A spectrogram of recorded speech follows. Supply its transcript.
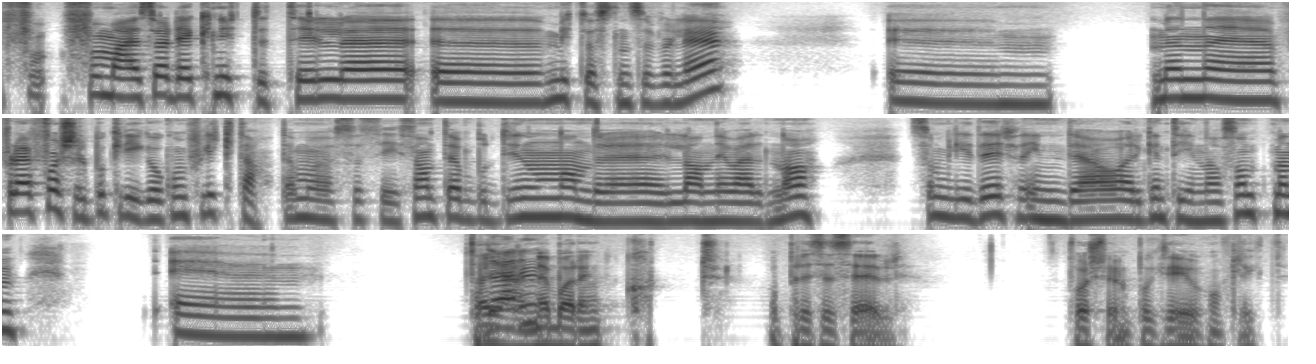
for, for, meg så er det knyttet til uh, Midtøsten, selvfølgelig. Um, men, eh, for det er forskjell på krig og konflikt, da. Det må jeg også si. sant? Jeg har bodd i noen andre land i verden òg som lider. India og Argentina og sånt, men eh, Ta gjerne en, bare en kort og presiser forskjellen på krig og konflikt.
